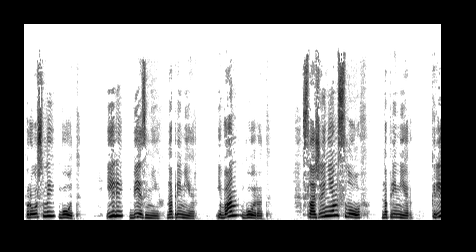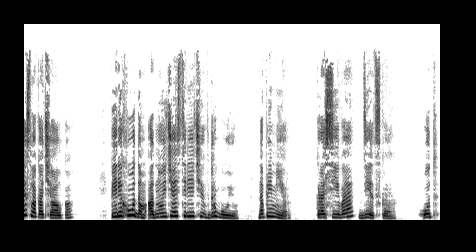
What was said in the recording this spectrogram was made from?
прошлый год или без них, например, Иван – город. Сложением слов, например, кресло-качалка, переходом одной части речи в другую, например, красивая детская, от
